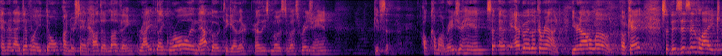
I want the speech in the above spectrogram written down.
And then I definitely don't understand how they're loving, right? Like we're all in that boat together, or at least most of us. Raise your hand. Give some. Oh, come on, raise your hand. So everybody look around. You're not alone, okay? So this isn't like,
